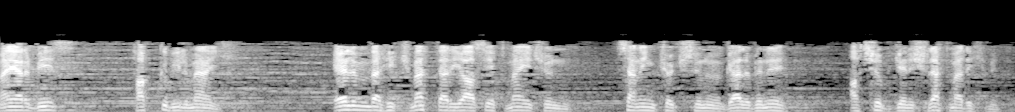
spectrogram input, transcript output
məyər biz haqqı bilmək, elm və hikmət dəryası etmək üçün sənin köksünü, qəlbini açıb genişlətmədikmi?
